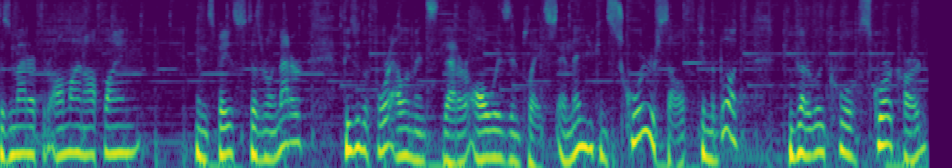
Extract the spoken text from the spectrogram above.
Doesn't matter if they're online, offline, in space, doesn't really matter. These are the four elements that are always in place, and then you can score yourself in the book. We've got a really cool scorecard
